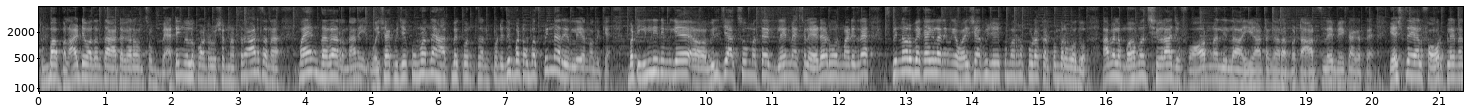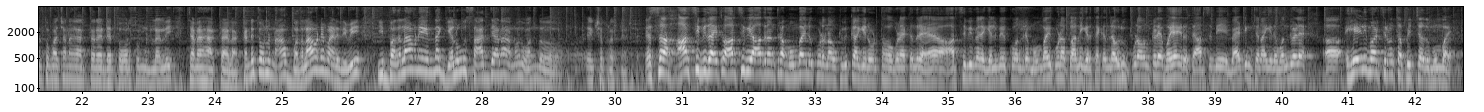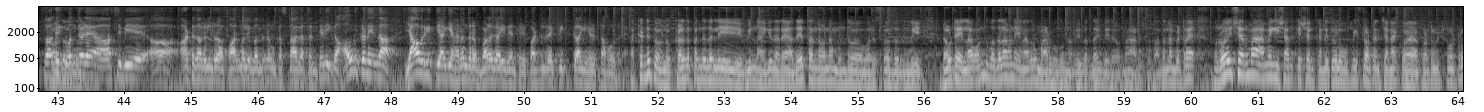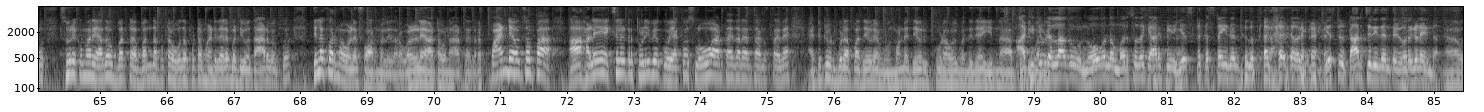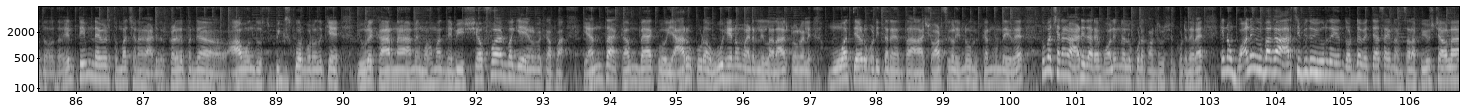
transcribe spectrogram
ತುಂಬ ಬಲಾಢ್ಯವಾದಂಥ ಆಟಗಾರ, ಒಂದು ಸ್ವಲ್ಪ ಬ್ಯಾಟಿಂಗ್ನಲ್ಲೂ ಕಾಂಟ್ರಿಬ್ಯೂಷನ್ ಮಾಡ್ತಾರೆ. ಆಡ್ಸೋಣ ಮಯಾಂಕ್ ದಗಾರ್, ನಾನು ವೈಶಾಖ್ ವಿಜಯ್ ಕುಮಾರ್ನೇ ಹಾಕಬೇಕು ಅಂತ ಅಂದ್ಕೊಂಡಿದ್ವಿ ಬಟ್ ಒಬ್ಬ ಸ್ಪಿನ್ನರ್ ಇರಲಿ ಅನ್ನೋದಕ್ಕೆ. ಬಟ್ ಇಲ್ಲಿ ನಿಮಗೆ ವಿಲ್ ಜಾಕ್ಸು ಮತ್ತು ಗ್ಲೇನ್ ಮ್ಯಾಕ್ಸಲ್ಲಿ ಎರಡೆರಡು ಓವರ್ ಮಾಡಿದರೆ ಸ್ಪಿನ್ನರು ಬೇಕಾಗಿಲ್ಲ ನಿಮಗೆ, ವೈಶಾಖ್ ವಿಜಯ್ ಕುಮಾರ್ನು ಕೂಡ ಕರ್ಕೊಂಬರ್ಬೋದು ಆಮೇಲೆ ಮೊಹಮ್ಮದ್ ಶಿವರಾಜ್ ಫಾರ್ಮ್ನಲ್ಲಿಲ್ಲ ಈ ಆಟಗಾರ ಬಟ್ ಆಡಿಸಲೇಬೇಕಾಗತ್ತೆ ಎಷ್ಟು ದಯಾಲ್ ಪವರ್ ಪ್ಲೇನಲ್ಲಿ ತುಂಬ ಚೆನ್ನಾಗಿ ಆಗ್ತಾರೆ ಡೆತ್ ಓವರ್ಸು ಮಿಡ್ಲಲ್ಲಿ ಚೆನ್ನಾಗಿ ಆಗ್ತಾ ಇಲ್ಲ. ಖಂಡಿತವಾಗ್ಲೂ ನಾವು ಬದಲಾವಣೆ ಮಾಡಿದ್ದೀವಿ ಈ ಬದಲಾವಣೆಯಿಂದ ಗೆಲುವು ಸಾಧ್ಯನಾ ಅನ್ನೋದು ಒಂದು ಯಕ್ಷ ಪ್ರಶ್ನೆ ಅಷ್ಟೇ ಎಸ್ ಆರ್ ಸಿ ಬಿ ಆಯ್ತು. ಆರ್ ಸಿ ಬಿ ಆದ ನಂತರ ಮುಂಬೈನೂ ಕೂಡ ನಾವು ಕ್ವಿಕ್ ಆಗಿ ನೋಡ್ತಾ ಹೋಗೋಣ. ಯಾಕಂದ್ರೆ ಆರ್ ಸಿ ಬಿ ಮೇಲೆ ಗೆಲ್ಲಬೇಕು ಅಂದ್ರೆ ಮುಂಬೈ ಕೂಡ ಪ್ಲಾನಿಂಗ್ ಇರುತ್ತೆ. ಯಾಕಂದ್ರೆ ಅವ್ರಿಗೂ ಕೂಡ ಒಂದ್ ಕಡೆ ಭಯ ಇರುತ್ತೆ. ಆರ್ ಸಿ ಬಿ ಬ್ಯಾಟಿಂಗ್ ಚೆನ್ನಾಗಿದೆ. ಒಂದ್ ವೇಳೆ ಹೇಳಿ ಮಾಡಿಸಿರುವಂತ ಪಿಚ್ ಅದು ಮುಂಬೈ. ಸೊ ಹಾಗಾಗಿ ಒಂದ್ ವೇಳೆ ಆರ್ ಸಿ ಬಿ ಆಟಗಾರರೆಲ್ಲರ ಫಾರ್ಮಲ್ಲಿ ಬಂದ್ರೆ ನಮ್ಗೆ ಕಷ್ಟ ಆಗತ್ತೆ ಅಂತೇಳಿ ಈಗ ಅವ್ರ ಕಡೆಯಿಂದ ಯಾವ ರೀತಿಯಾಗಿ ಹನಂದರ ಬಳಗ ಇದೆ ಅಂತೇಳಿ ಪಾಟೀಲ್ ಕ್ವಿಕ್ ಆಗಿ ಹೇಳ್ತಾ ಹೋದ್ರೆ. ಖಂಡಿತವಾಗ್ಲು ಕಳೆದ ಪಂದ್ಯದಲ್ಲಿ ವಿನ್ ಆಗಿದ್ದಾರೆ. ಅದೇ ತಂಡವನ್ನು ಮುಂದುವರಿಸೋದ್ರಲ್ಲಿ ಡೌಟೇ ಇಲ್ಲ. ಒಂದು ಬದಲಾವಣೆ ಏನಾದರೂ ಮಾಡ್ಬೋದು. ನವಿ ಬದಲಾಗಿ ಬೇರೆಯವ್ರನ್ನ ಆಡಿಸ್ಬೋದು. ಅದನ್ನು ಬಿಟ್ಟರೆ ರೋಹಿತ್ ಶರ್ಮಾ ಆಮೇಲೆ ಇಶಾಂತ್ ಕಿಶನ್ ಖಂಡಿತವಾಗ್ಲೂ ಓಪನಿಂಗ್ ಸ್ಲಾಟಲ್ಲಿ ಚೆನ್ನಾಗಿ ಕಾಂಟ್ರಿಬ್ಯೂಷನ್ ಕೊಟ್ಟರು ಸೂರ್ಯಕುಮಾರ್ ಯಾದವ್ ಬಟ್ ಬಂದ ಪುಟ್ಟ ಹೋದ ಪುಟ್ಟ ಮಾಡಿದ್ದಾರೆ ಬಟ್ ಇವತ್ತು ಆಡಬೇಕು. ತಿಲಕ್ ವರ್ಮಾ ಒಳ್ಳೆ ಫಾರ್ಮಲ್ಲಿದ್ದಾರೆ ಒಳ್ಳೆ ಆಟವನ್ನು ಆಡ್ತಾ ಇದ್ದಾರೆ. ಪಾಂಡ್ಯ ಒಂದು ಸ್ವಲ್ಪ ಆ ಹಳೆಯ ಎಕ್ಸಲೇಟರ್ ತುಳಿಬೇಕು ಯಾಕೋ ಸ್ಲೋ ಆಡ್ತಾ ಇದ್ದಾರೆ ಅಂತ ಅನಿಸ್ತಾ ಇದೆ. ಆಟಿಟ್ಯೂಡ್ ಬಿಡಪ್ಪ ದೇವ್ರೆ ಮೊನ್ನೆ ದೇವ್ರಿಗೆ ಕೂಡ ಹೋಗಿ ಬಂದಿದೆ ಇನ್ನು ಆಟಿಟ್ಯೂಡ್ ಎಲ್ಲ ಅದು ನೋವನ್ನು ಮರೆಸೋದಕ್ಕೆ ಯಾವ ರೀತಿ ಎಷ್ಟು ಕಷ್ಟ ಇದೆ ಅಂತ ಗೊತ್ತಾಗ್ತಾ ಇದೆ ಅವ್ರಿಗೆ. ಎಷ್ಟು ಟಾರ್ಚರ್ ಇದೆ ಅಂತೇಳಿ ಹೊರಗಡೆಯಿಂದ. ಹೌದೌದು. ಏನು ಟೀಮ್ ಡೇವಿಡ್ ತುಂಬ ಚೆನ್ನಾಗಿ ಆಡಿದ್ರು. ಕಳೆದ ಪಂದ್ಯ ಆ ಒಂದು ಬಿಗ್ ಸ್ಕೋರ್ ಸ್ಕೋರ್ ಬರೋದಕ್ಕೆ ಇವರೇ ಕಾರಣ. ಆಮೇಲೆ ಮೊಹಮ್ಮದ್ ನಬಿ ಶಫರ್ಡ್ ಬಗ್ಗೆ ಹೇಳಬೇಕಪ್ಪ. ಎಂಥ ಕಮ್ ಬ್ಯಾಕು ಯಾರೂ ಕೂಡ ಊಹೆನೂ ಮಾಡಿರಲಿಲ್ಲ. ಲಾಸ್ಟ್ ಓವರಲ್ಲಿ ಮೂವತ್ತೆರಡು ಹೊಡಿತಾರೆ ಅಂತ ಆ ಶಾರ್ಟ್ಸ್ಗಳು ಇನ್ನೂ ಕಣ್ಮುಂದೆ ಇದೆ. ತುಂಬ ಚೆನ್ನಾಗಿ ಆಡಿದ್ದಾರೆ. ಬೌಲಿಂಗ್ನಲ್ಲೂ ಕೂಡ ಕಾಂಟ್ರಿಬ್ಯೂಷನ್ ಕೊಟ್ಟಿದ್ದಾರೆ. ಇನ್ನು ಬಾಲಿಂಗ್ ವಿಭಾಗ ಆರ್ ಸಿ ಬಿದು ಇವ್ರದ್ದು ಏನು ದೊಡ್ಡ ವ್ಯತ್ಯಾಸ ಏನು ಅನ್ಸಲ್ಲ. ಪಿಯೂಷ್ ಚಾವ್ಲಾ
